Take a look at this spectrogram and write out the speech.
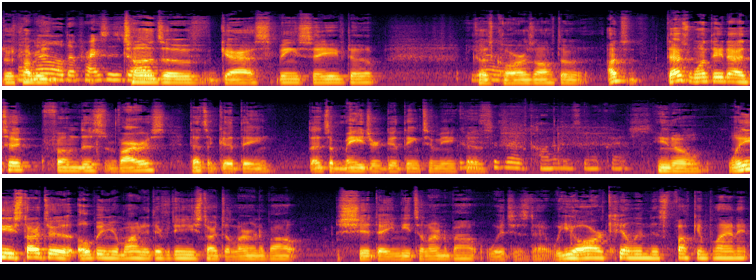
there's probably know the prices tons dropped. of gas being saved up because Yeah. cars off the. I, just- that's one thing that I took from this virus. That's a good thing. That's a major good thing to me because the economy's gonna crash. you know when you start to open your mind to different things, you start to learn about shit that you need to learn about, which is that we are killing this fucking planet.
